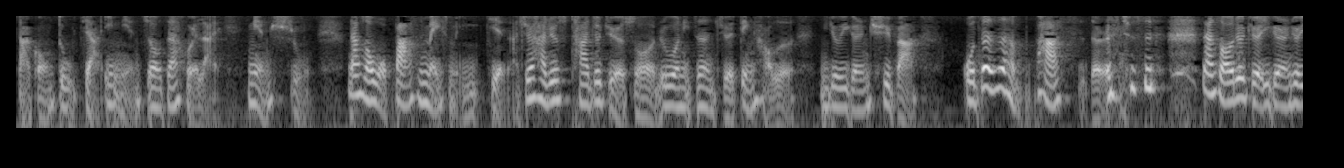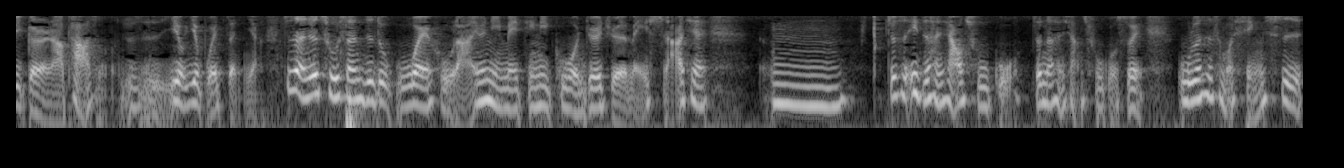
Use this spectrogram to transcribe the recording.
打工度假一年之后再回来念书。那时候我爸是没什么意见啊，就是他就是他就觉得说，如果你真的决定好了，你就一个人去吧。我真的是很不怕死的人，就是那时候就觉得一个人就一个人啊，怕什么？就是又又不会怎样，就是人就出生之度不畏乎啦。因为你没经历过，你就会觉得没啥。而且，嗯，就是一直很想要出国，真的很想出国，所以无论是什么形式，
